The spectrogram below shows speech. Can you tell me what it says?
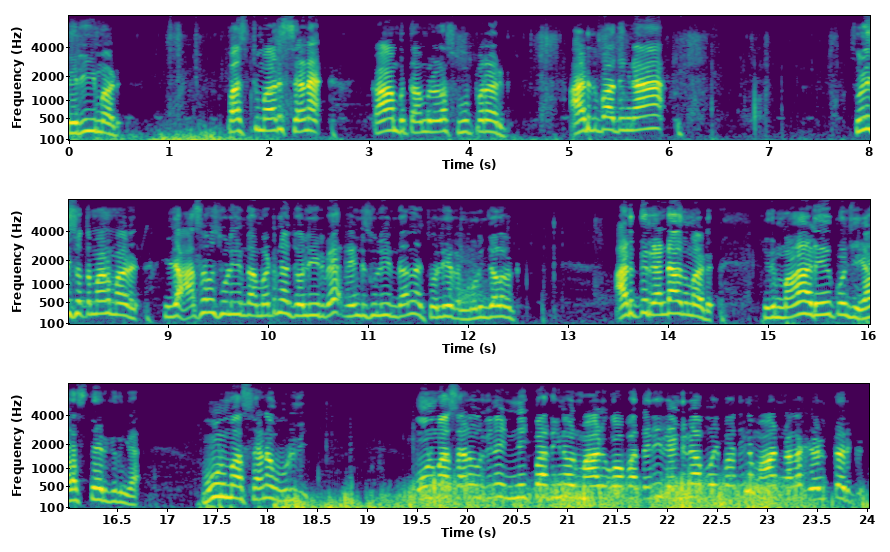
பெரிய மாடு. ஃபஸ்ட்டு மாடு செனை. காம்பு தமிழெல்லாம் சூப்பராக இருக்குது அடுத்து பார்த்தீங்கன்னா சுழி சுத்தமான மாடு. இது அசவு சுழி இருந்தால் மட்டும் நான் சொல்லிடுவேன் ரெண்டு சுழி இருந்தாலும் நான் சொல்லிடுறேன் முடிஞ்ச அளவுக்கு. அடுத்து ரெண்டாவது மாடு. இது மாடு கொஞ்சம் இலசத்தே இருக்குதுங்க. மூணு மாதம் உறுதி. மூணு மாதம் உறுதினா இன்றைக்கி பார்த்தீங்கன்னா ஒரு மாடு கோப்பா தெரியும் ரெண்டு நாள் போய் பார்த்தீங்கன்னா மாடு நல்லா ஹெல்த்தாக இருக்குது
